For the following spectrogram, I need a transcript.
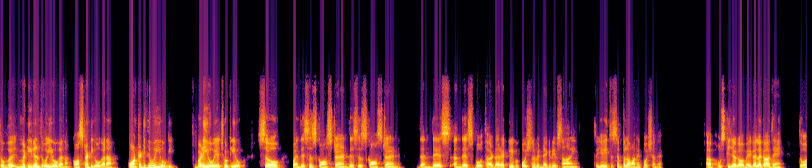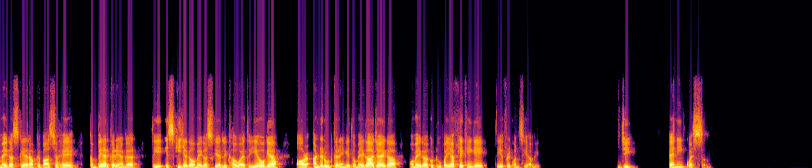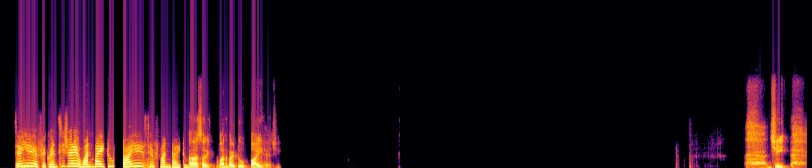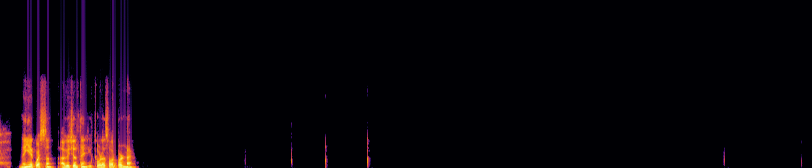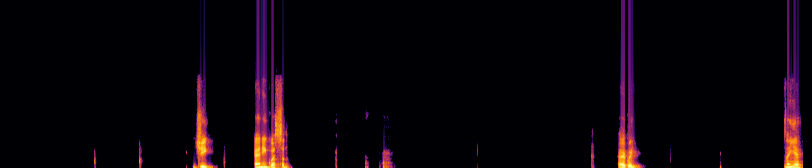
तो मटेरियल तो वही होगा ना कांस्टेंट ही होगा ना। क्वांटिटी तो वही होगी, बड़ी हो या छोटी हो। So when this is constant this is constant then this and this both are directly proportional with negative sign. तो यही तो सिंपल हार्मोनिक मोशन है। अब उसकी जगह ओमेगा लगा दें तो ओमेगा स्क्वायर आपके पास जो है कंपेयर करें अगर तो ये इसकी जगह ओमेगा स्क्वायर लिखा हुआ है तो ये हो गया और अंडर रूट करेंगे तो ओमेगा आ जाएगा ओमेगा को टू पाई एफ़ लिखेंगे तो ये फ्रिक्वेंसी आ गई। जी एनी क्वेश्चन सर ये फ्रीक्वेंसी जो है वन बाई टू पाई है सिर्फ़ one by two sorry one by two pi है जी। जी, नहीं है क्वेश्चन आगे चलते हैं जी, थोड़ा सा और पढ़ना है। जी एनी क्वेश्चन है कोई? नहीं है?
